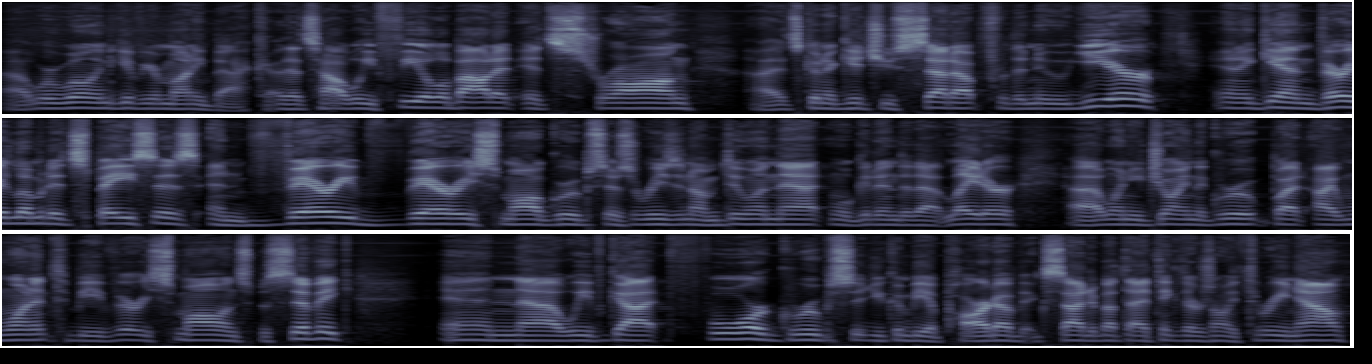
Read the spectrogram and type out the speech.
uh, we're willing to give your money back. That's how we feel about it. It's strong. Uh, it's going to get you set up for the new year. And again, very limited spaces and very, very small groups. There's a reason I'm doing that. And We'll get into that later uh, when you join the group. But I want it to be very small and specific. And uh, we've got four groups that you can be a part of. Excited about that. I think there's only three now.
